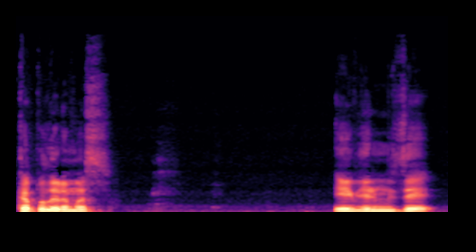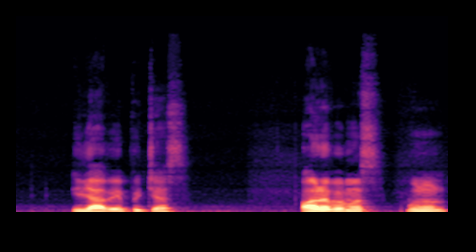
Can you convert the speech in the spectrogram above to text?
Kapılarımız evlerimize ilave yapacağız. Arabamız bunun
